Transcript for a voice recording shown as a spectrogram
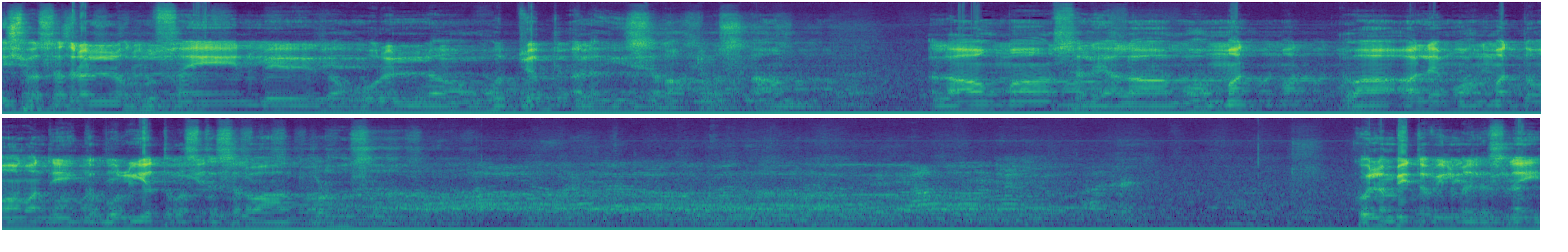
عشو صدر الحسین بے ظہور اللہ حجت علیہ السلام اللہم صلی اللہ محمد و آل محمد و آمدی قبولیت وسط سلوات پڑھو سلام کوئی لمبی طویل مجلس نہیں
